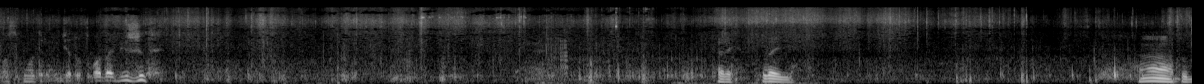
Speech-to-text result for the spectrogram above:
Посмотрим, где тут вода бежит. Шарик, куда иди? А, тут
